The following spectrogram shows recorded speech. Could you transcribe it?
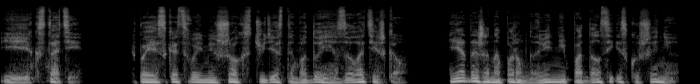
И, кстати, поискать свой мешок с чудесной водой и золотишком. Я даже на пару мгновений поддался искушению,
